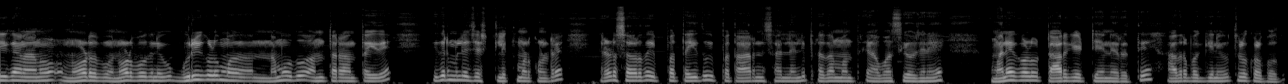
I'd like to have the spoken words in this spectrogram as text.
ಈಗ ನಾನು ನೋಡ, ನೋಡ್ಬೋದು ನೀವು ಗುರಿಗಳು ಮ, ನಮೂದು ಅಂತರ ಅಂತ ಇದೆ. ಇದರ ಮೇಲೆ ಜಸ್ಟ್ ಕ್ಲಿಕ್ ಮಾಡಿಕೊಂಡ್ರೆ ಎರಡು ಸಾವಿರದ ಇಪ್ಪತ್ತೈದು ಇಪ್ಪತ್ತಾರನೇ ಸಾಲಿನಲ್ಲಿ ಪ್ರಧಾನಮಂತ್ರಿ ಆವಾಸ್ ಯೋಜನೆ ಮನೆಗಳು ಟಾರ್ಗೆಟ್ ಏನಿರುತ್ತೆ ಅದ್ರ ಬಗ್ಗೆ ನೀವು ತಿಳ್ಕೊಳ್ಬೋದು.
